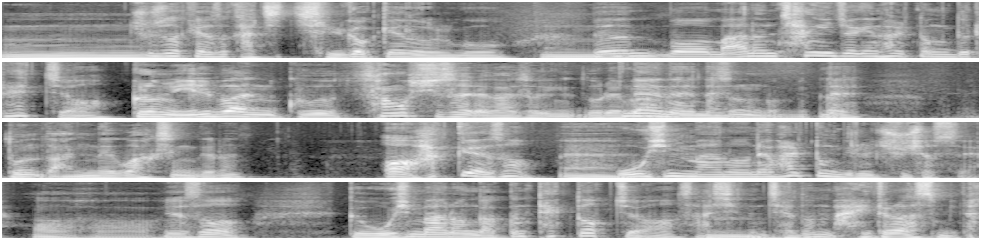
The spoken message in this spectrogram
음. 출석해서 같이 즐겁게 놀고 음. 뭐 많은 창의적인 활동들을 했죠. 그러면 일반 그 상업 시설에 가서 노래방 네네네. 쓰는 겁니까? 네. 돈도 안 내고 학생들은? 어, 학교에서 네. 50만 원의 활동비를 주셨어요. 어허. 그래서 그 50만 원 갖고는 택도 없죠. 사실은 음. 제돈 많이 들어갔습니다.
